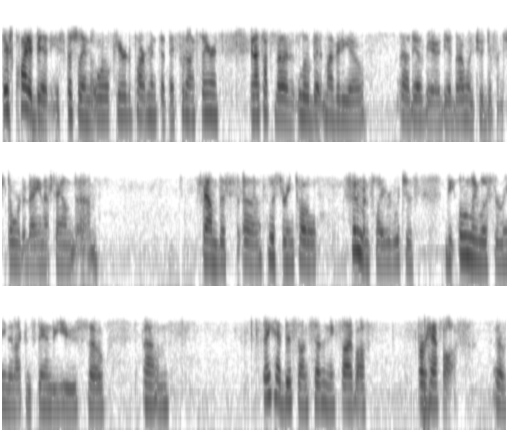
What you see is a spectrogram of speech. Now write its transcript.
there's quite a bit, especially in the oral care department, that they put on clearance. And I talked about it a little bit in my video uh, the other video I did, but I went to a different store today and I found um, found this uh, Listerine Total cinnamon flavored, which is the only Listerine that I can stand to use. So um, they had this on 75 off or half off of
